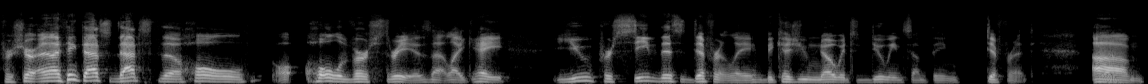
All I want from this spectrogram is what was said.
for sure and i think that's that's the whole whole of verse three is that like hey you perceive this differently because you know it's doing something different yeah. um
